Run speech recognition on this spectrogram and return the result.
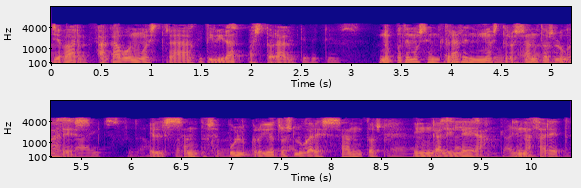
llevar a cabo nuestra actividad pastoral. No podemos entrar en nuestros santos lugares, el Santo Sepulcro y otros lugares santos en Galilea, en Nazaret.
